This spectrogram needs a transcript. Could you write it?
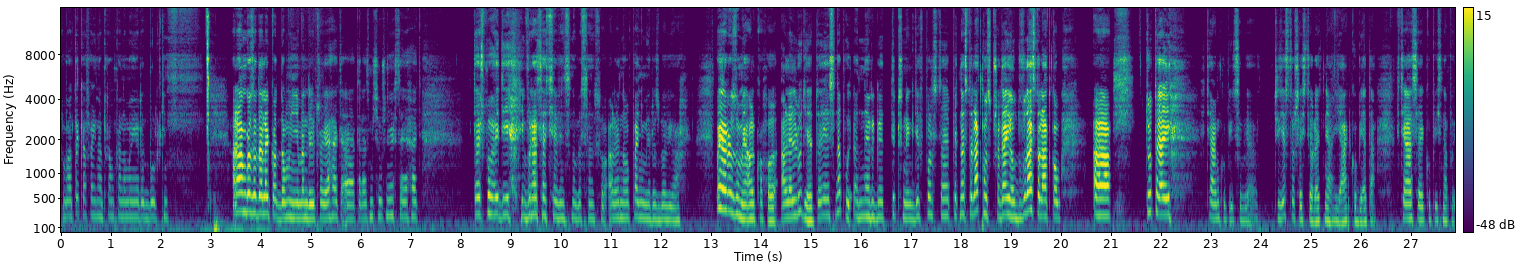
Była taka fajna promka na moje Red Bullki. Ale mam go za daleko od domu i nie będę jutro jechać, a teraz mi się już nie chce jechać też po ID i wracać się, więc no bez sensu. Ale no pani mnie rozbawiła. Bo ja rozumiem alkohol, ale ludzie, to jest napój energetyczny, gdzie w Polsce 15-latkom sprzedają 12-latkom, a tutaj chciałam kupić sobie 36-letnia ja, kobieta, chciała sobie kupić napój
